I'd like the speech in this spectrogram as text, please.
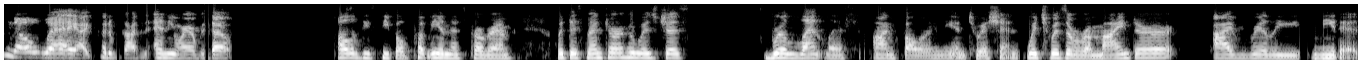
no way I could have gotten anywhere without all of these people put me in this program with this mentor who was just relentless on following the intuition, which was a reminder I really needed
